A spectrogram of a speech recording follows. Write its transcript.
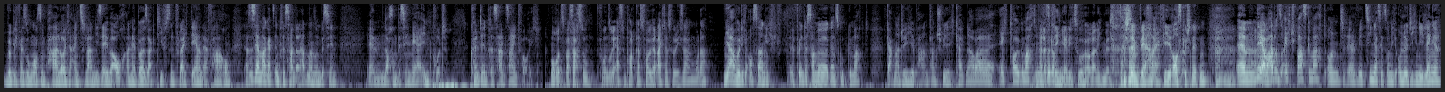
wirklich versuchen, auch so ein paar Leute einzuladen, die selber auch an der Börse aktiv sind, vielleicht deren Erfahrung. Das ist ja mal ganz interessant. Dann hat man so ein bisschen ähm, noch ein bisschen mehr Input. Könnte interessant sein für euch. Moritz, was sagst du? Für unsere erste Podcast-Folge reicht das, würde ich sagen, oder? Ja, würde ich auch sagen. Ich finde, das haben wir ganz gut gemacht. Gab natürlich hier ein paar Anfangsschwierigkeiten, aber echt toll gemacht. Und ja, das kriegen auch, ja die Zuhörer nicht mit. Das stimmt, wir haben ja viel rausgeschnitten. ähm, nee, aber hat uns echt Spaß gemacht und äh, wir ziehen das jetzt auch nicht unnötig in die Länge,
